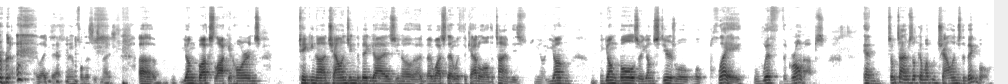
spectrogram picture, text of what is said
I like that. Ramfulness is nice. Uh, young bucks locking horns, taking on, challenging the big guys. You know, I, I watch that with the cattle all the time. These, you know, young young bulls or young steers will will play with the grown-ups. And sometimes they'll come up and challenge the big bull,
